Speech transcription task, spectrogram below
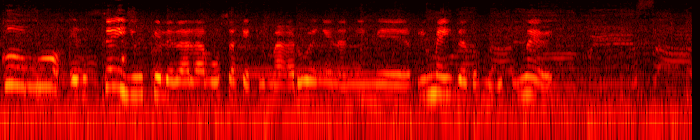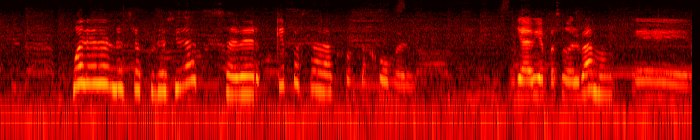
como el Seiyu que le da la voz a Hyakimaru en el anime remake de 2019. ¿Cuál era nuestra curiosidad? Saber qué pasaba con Tahomaru. Ya había pasado el Bamon, eh,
